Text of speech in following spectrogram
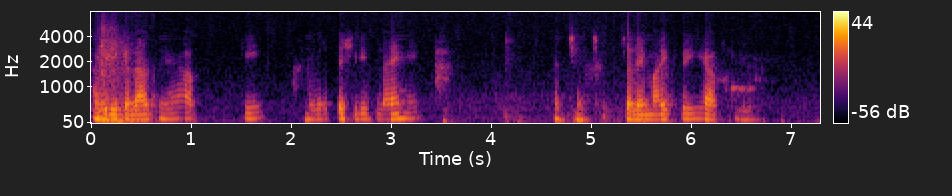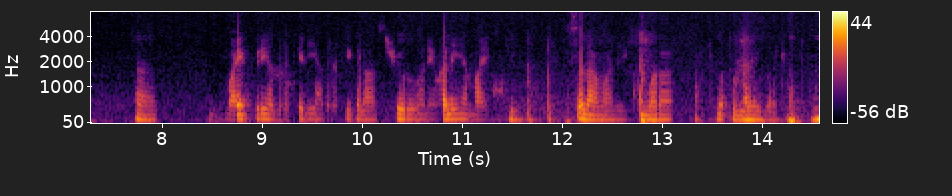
اگلی کلاس ہے آپ کی۔ حضرت تشریف لائے ہیں۔ اچھا اچھا۔ چلے مائک فری ہے آپ کے لیے ہاں۔ مائک فری حضرت کے لیے، حضرت کی کلاس شروع ہونے والی ہے مائک فری السلام علیکم ورحمۃ اللہ وبرکاتہ۔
